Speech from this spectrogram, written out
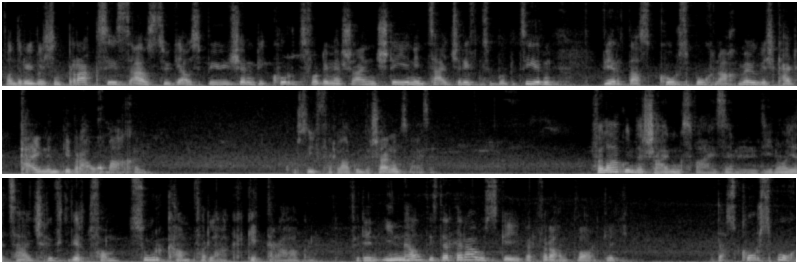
von der üblichen Praxis, Auszüge aus Büchern, die kurz vor dem Erscheinen stehen, in Zeitschriften zu publizieren, wird das Kursbuch nach Möglichkeit keinen Gebrauch machen. Kursiv Verlag und Erscheinungsweise. Verlag und Erscheinungsweise. Die neue Zeitschrift wird vom Surkamp Verlag getragen. Für den Inhalt ist der Herausgeber verantwortlich. Das Kursbuch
